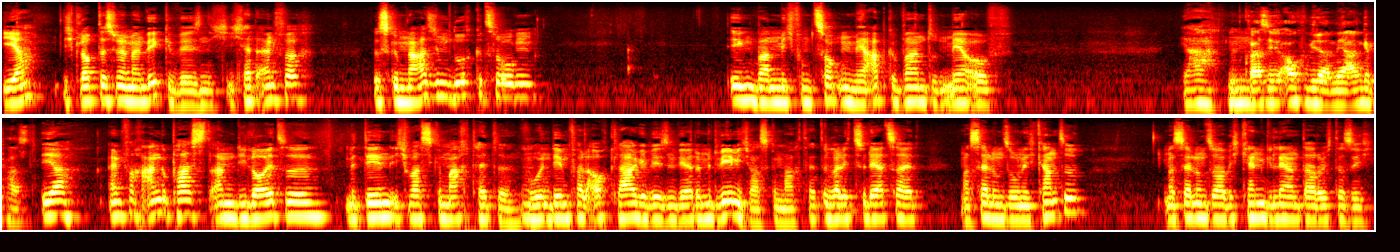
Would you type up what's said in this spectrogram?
ja, ich glaube, das wäre mein Weg gewesen. Ich, ich hätte einfach das Gymnasium durchgezogen, irgendwann mich vom Zocken mehr abgewandt und mehr auf, ja, Und n- quasi auch wieder mehr angepasst. ja, einfach angepasst an die Leute, mit denen ich was gemacht hätte. Wo Mhm. in dem Fall auch klar gewesen wäre, mit wem ich was gemacht hätte, weil ich zu der Zeit Marcel und so nicht kannte. Marcel und so habe ich kennengelernt dadurch, dass ich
